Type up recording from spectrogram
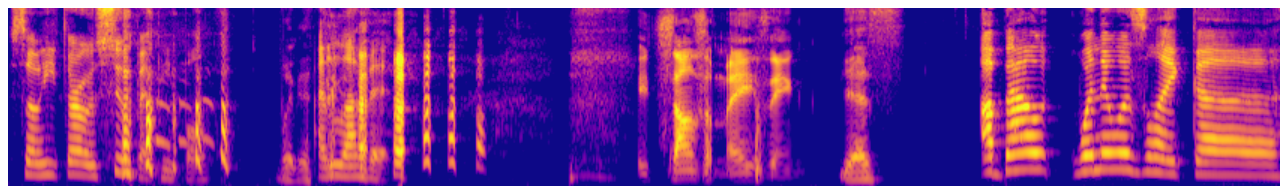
so he throws soup at people. I love it. It sounds amazing. yes. About when it was like uh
